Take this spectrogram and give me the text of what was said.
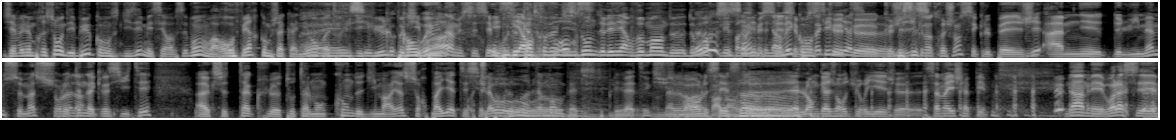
J'avais l'impression au début qu'on se disait mais c'est bon on va refaire comme chaque année, on va être ridicule, petit Oui, bras. non, mais c'est c'est et c'est de à 90 force secondes- de l'énervement de, de Ouais, voir ouais, que les. Parisiens énervés c'est pour qu'on ça s'est que, que, que dit c'est que notre chance, c'est que le PSG a amené de lui-même ce match sur le Voilà. thème de l'agressivité avec ce tacle totalement con de Di Maria sur Payet. Et Oh, c'est là où. mal, hein. Tellement bête, s'il te plaît. Bête, On a- excuse-moi. on le pardon, sait ça. je- euh, le langage ordurier, je- ça m'a échappé. non, mais voilà, c'est,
